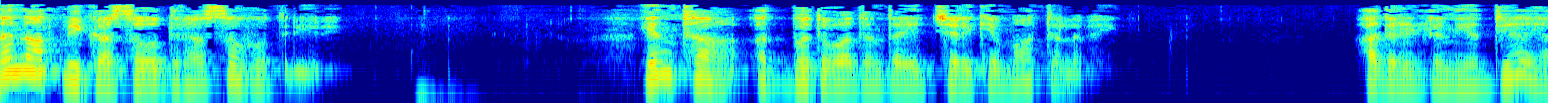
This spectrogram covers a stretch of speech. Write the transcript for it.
ನನ್ನ ಆತ್ಮಿಕ ಸಹೋದರ ಸಹೋದರಿಯರೇ, ಎಂಥ ಅದ್ಭುತವಾದಂತಹ ಎಚ್ಚರಿಕೆ ಮಾತಲ್ಲವೇ? ಹದಿನೆಂಟನೇ ಅಧ್ಯಾಯ,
